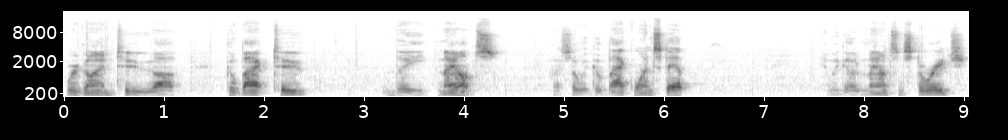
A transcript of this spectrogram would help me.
we're going to uh, go back to the mounts. Uh, so we go back one step and we go to mounts and storage.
